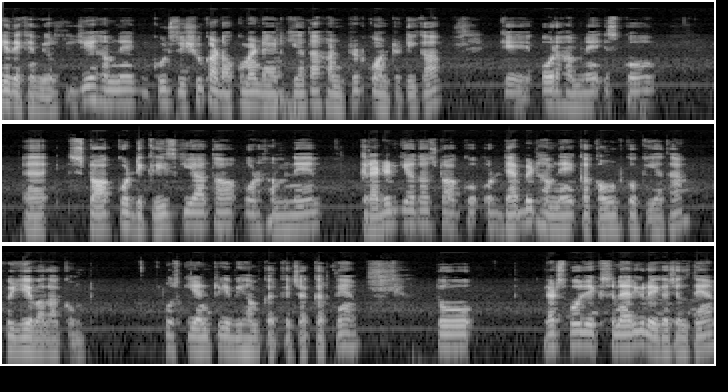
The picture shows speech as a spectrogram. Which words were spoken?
ये देखें व्यूअर्स ये हमने गुड्स इशू का डॉक्यूमेंट ऐड किया था हंड्रेड क्वांटिटी का। के और हमने इसको स्टॉक को डिक्रीज़ किया था और हमने क्रेडिट किया था स्टॉक को और डेबिट हमने एक अकाउंट को किया था तो ये वाला अकाउंट उसकी एंट्री अभी हम करके चेक करते हैं। तो लेट्स सपोज़ एक सिनेरियो लेकर चलते हैं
